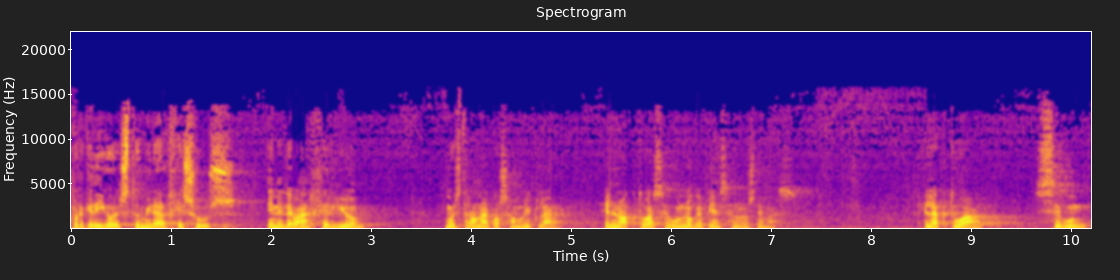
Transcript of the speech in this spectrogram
¿Por qué digo esto? Mirad, Jesús en el Evangelio muestra una cosa muy clara. Él no actúa según lo que piensan los demás. Él actúa según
